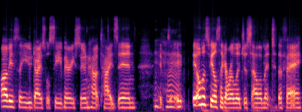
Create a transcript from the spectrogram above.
obviously, you guys will see very soon how it ties in. Mm-hmm. It, it, it almost feels like a religious element to the Fae,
